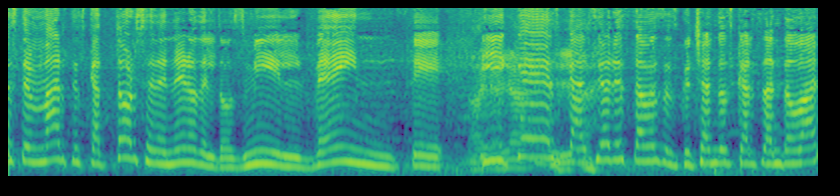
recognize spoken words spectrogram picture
Este martes 14 de enero del 2020. ¿Y qué canción estamos escuchando, Oscar Sandoval?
